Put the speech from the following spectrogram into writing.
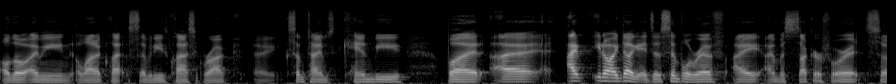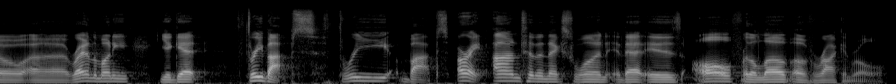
although I mean a lot of cla- '70s classic rock uh, sometimes can be. But I, I, you know, I dug it. It's a simple riff. I, I'm a sucker for it. So uh, right on the money. You get three bops. Three bops. All right, on to the next one. That is all for the love of rock and roll.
